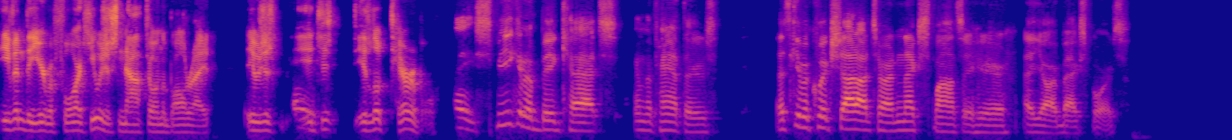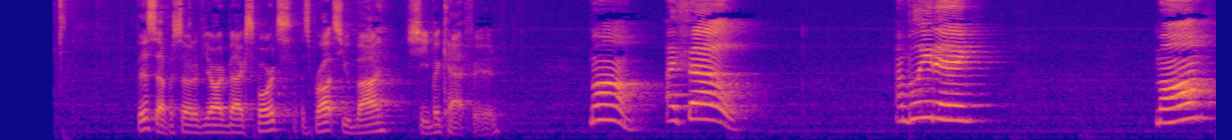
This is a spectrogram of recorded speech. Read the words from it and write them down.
even the year before, he was just not throwing the ball right. It was just, Oh. it just, it looked terrible. Hey, speaking of big cats and the Panthers, let's give a quick shout out to our next sponsor here at Yardback Sports. This episode of Yardback Sports is brought to you by Sheba Cat Food. Mom, I fell. I'm bleeding. Mom?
